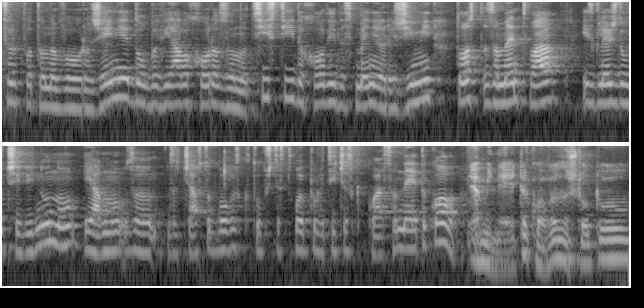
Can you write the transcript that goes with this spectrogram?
църквата на въоръжение, да обявява хора за нацисти, да ходи да сменя режими. Тоест, за мен това изглежда очевидно, но явно за, за част от българското общество и политическа класа не е такова. Ами не е такова, защото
